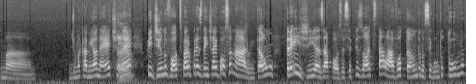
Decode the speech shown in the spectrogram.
uma de uma caminhonete, é. né, pedindo votos para o presidente Jair Bolsonaro. Então, três dias após esse episódio, está lá votando no segundo turno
